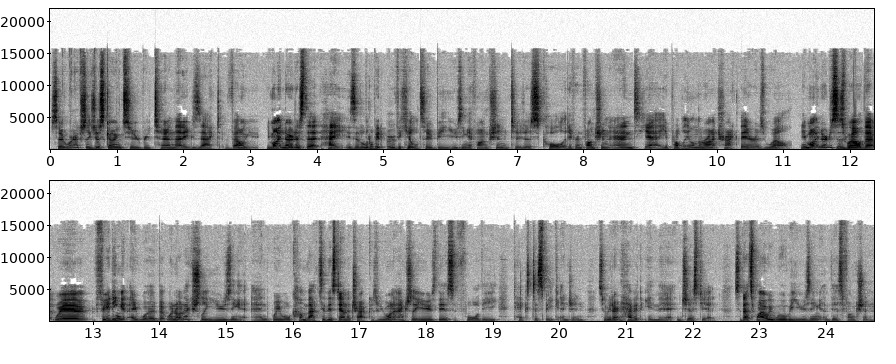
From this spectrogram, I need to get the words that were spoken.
So we're actually just going to return that exact value. You might notice that, hey, is it a little bit overkill to be using a function to just call a different function? And yeah, you're probably on the right track there as well. You might notice as well that we're feeding it a word, but we're not actually using it. And we will come back to this down the track because we want to actually use this for the text-to-speak engine. So we don't have it in there just yet. So that's why we will be using this function.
